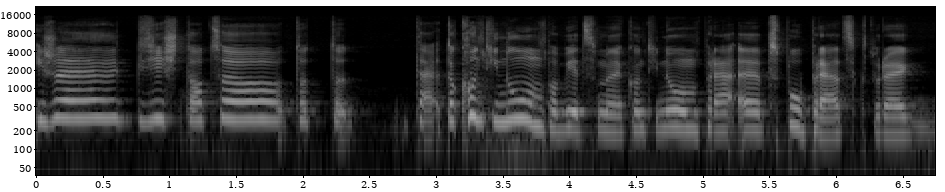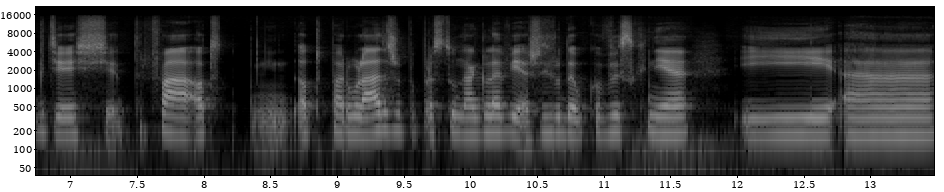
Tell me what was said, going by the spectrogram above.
I że gdzieś to, co to, to, to kontinuum, powiedzmy, kontinuum współprac, które gdzieś trwa od, od paru lat, że po prostu nagle, wiesz, źródełko wyschnie i, e,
